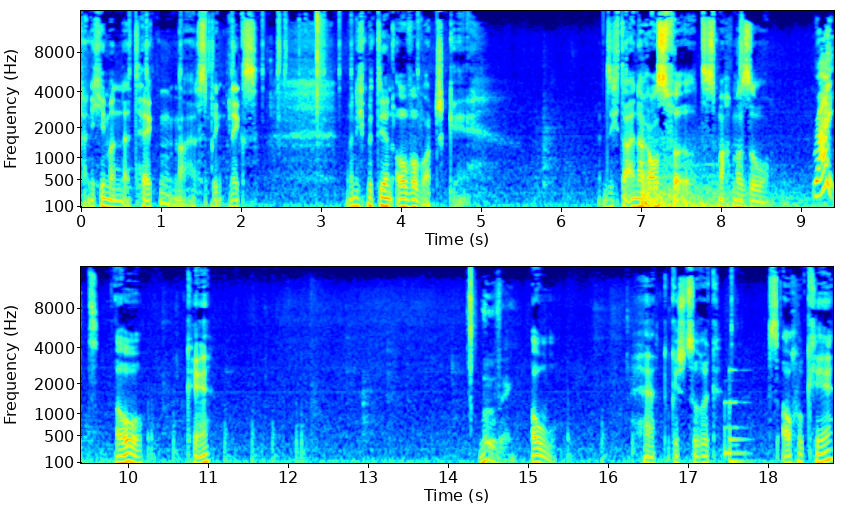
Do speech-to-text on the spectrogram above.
Kann ich jemanden attacken? Nein, das bringt nichts. Wenn ich mit dir in Overwatch gehe. Wenn sich da einer raus verirrt, das machen wir so. Right. Oh, okay. Moving. Oh. Hä, du gehst zurück. Ist auch okay.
